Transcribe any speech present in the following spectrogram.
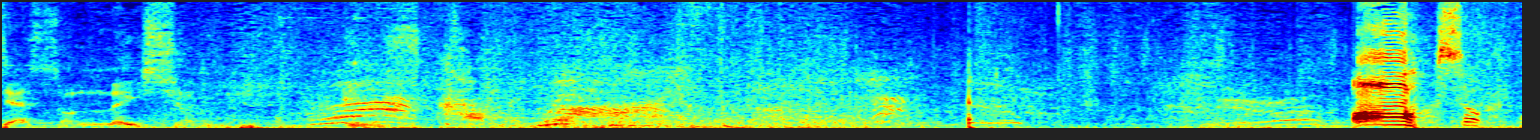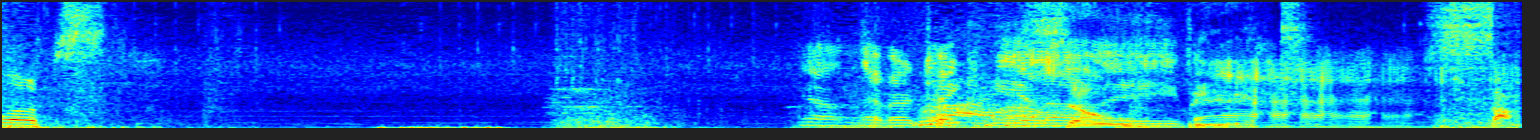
Desolation is coming. Oh, so close. You'll never take me ah, So alive. be Summon.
